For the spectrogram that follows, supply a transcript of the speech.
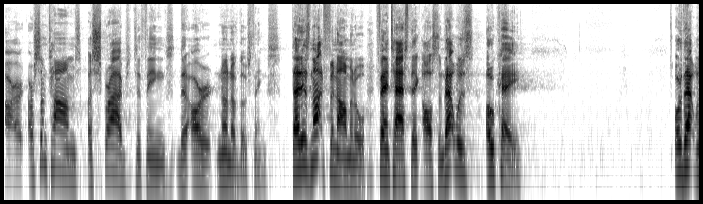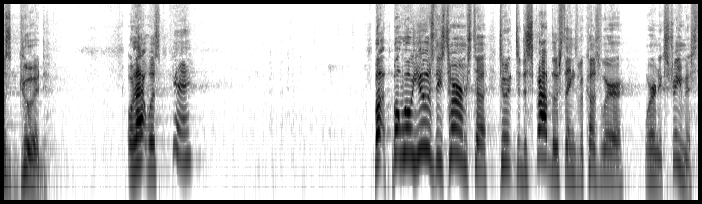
are, are sometimes ascribed to things that are none of those things. That is not phenomenal, fantastic, awesome. That was okay. Or that was good. Or that was, yeah. But, but we'll use these terms to, to, to describe those things because we're, we're an extremist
